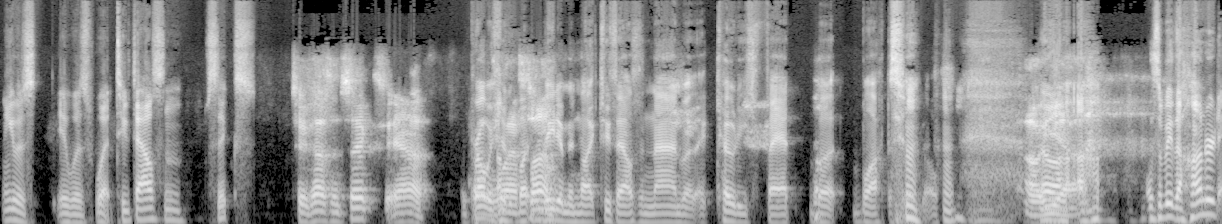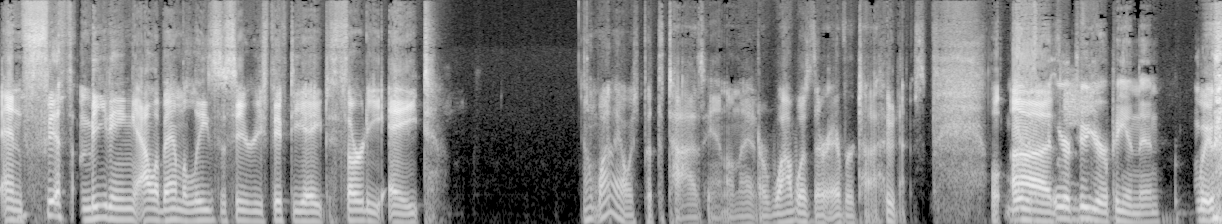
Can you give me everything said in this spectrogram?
I think it was it was what 2006. 2006, yeah. Probably should have beat him in like 2009, but Cody's fat butt blocked the goal. oh yeah. Uh, this will be the 105th meeting. Alabama leads the series 58 38. Why they always put the ties in on that, or why was there ever tie? Who knows? Well, uh, we were too European then. We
